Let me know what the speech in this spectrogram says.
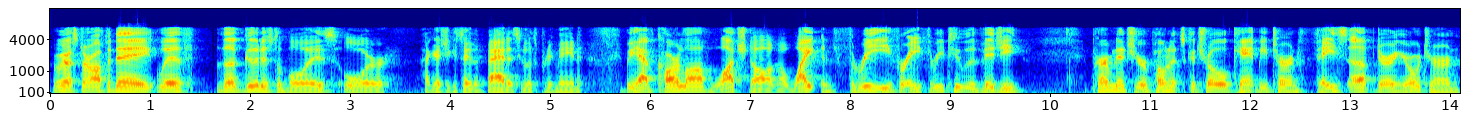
we're going to start off today with the goodest of boys, or I guess you could say the baddest. He looks pretty mean. We have Karlov Watchdog, a white and three for a 3 2 with Vigi. Permanent, your opponent's control can't be turned face up during your turn.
